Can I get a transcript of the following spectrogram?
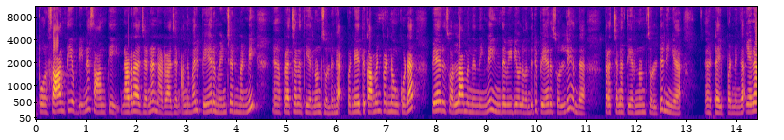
இப்போது சாந்தி அப்படின்னா சாந்தி நடராஜன்னா நடராஜன். அந்த மாதிரி பேரை மென்ஷன் பண்ணி பிரச்சனை தீரணும்னு சொல்லுங்கள் இப்போ நேற்று கமெண்ட் பண்ணவங்க கூட பேர் சொல்லாமல் இருந்தீங்கன்னா இந்த வீடியோவில் வந்துட்டு பேரை சொல்லி அந்த பிரச்சனை தீரணும்னு சொல்லிட்டு நீங்கள் டைப் பண்ணுங்க. ஏன்னா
